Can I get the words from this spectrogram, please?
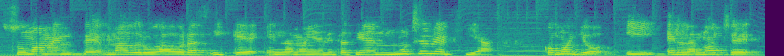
sumamente madrugadoras y que en la mañanita tienen mucha energía, como yo, y en la noche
